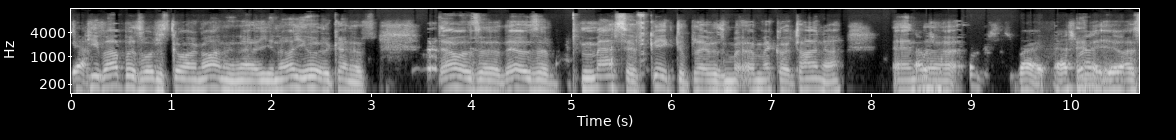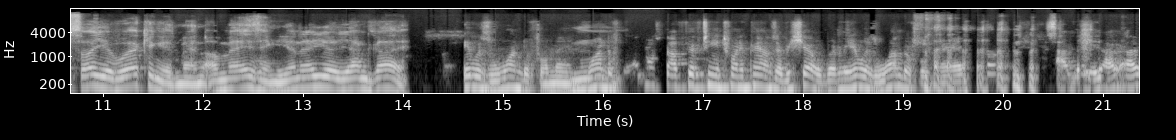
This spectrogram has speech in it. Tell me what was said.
yes. keep up with what is going on. And uh, you know, you were kind of that was a that was a massive gig to play with uh, McCoy Tyner. And uh, right, that's right. Yeah. I saw you working it, man. Amazing. You know, you're a young guy. It was wonderful, man. Mm. Wonderful. Almost about 15, 20 pounds every show, but I mean, it was wonderful, man. I, really, I,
